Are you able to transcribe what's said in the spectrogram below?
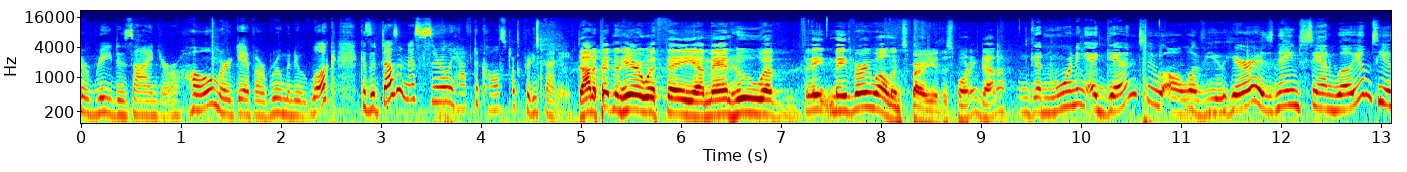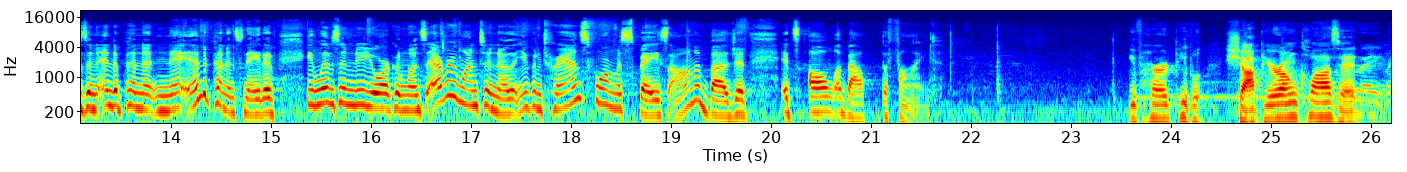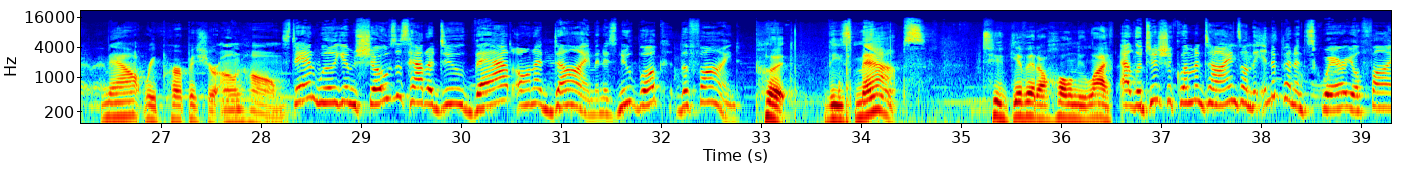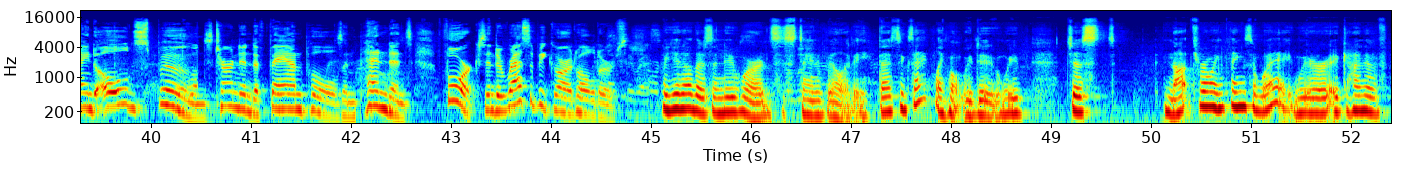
to redesign your home or give a room a new look because it doesn't necessarily have to cost a pretty penny. Donna Pitman here with a uh, man who uh, may very well inspire you this morning. Donna? Good morning again to all of you here. His name's Stan Williams. He is an independent na- Independence native. He lives in New York and wants everyone to know that you can transform a space on a budget. It's all about the find. You've heard people shop your own closet. Right, right, right. Now repurpose your own home. Stan Williams shows us how to do that on a dime in his new book, The Find. Put these maps to give it a whole new life. At Letitia Clementine's on the Independence Square, you'll find old spoons turned into fan pulls and pendants, forks into recipe card holders. Well, you know, there's a new word, sustainability. That's exactly what we do. We've just not throwing things away. We're a kind of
